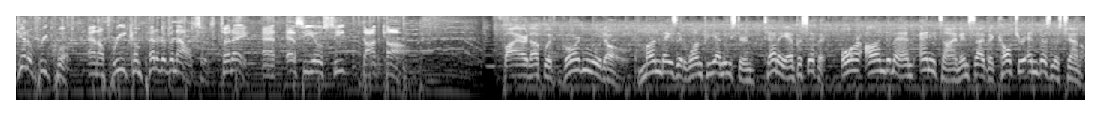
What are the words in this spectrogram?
Get a free quote and a free competitive analysis today at SEOseek.com. Fired up with Gordon Rudo, Mondays at 1 p.m. Eastern, 10 a.m. Pacific, or on demand anytime inside the Culture and Business Channel,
